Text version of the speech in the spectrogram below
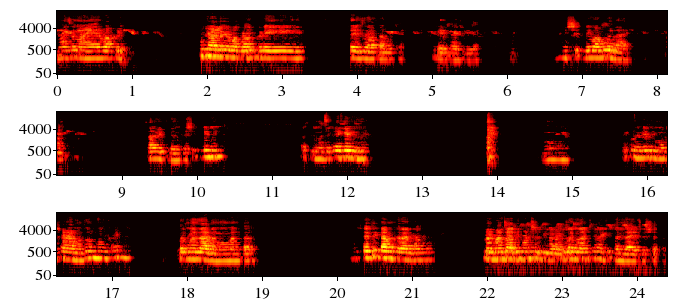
माझं माहेर वाकडी. कुठे आलं हे वाकडी? शेजगाव तालुक्यात जळगाव जिल्ह्यात. मी शिकली वागडूला आहे. सहावीपर्यंत शिकली मी. सातवीमध्ये काय गेली मी. इकडून गेली मग शाळामधून मग काय? लग्न झालं मग नंतर. शेती काम करायला लागलो. लग्नाच्या आधी पण शेती करायची. लग्नाच्या आधी पण जायचं शेतात.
